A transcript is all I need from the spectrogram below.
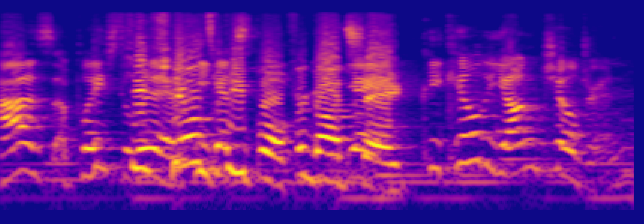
has a place to live. he live. kills gets, people, for God's Yeah, sake. he killed young children.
